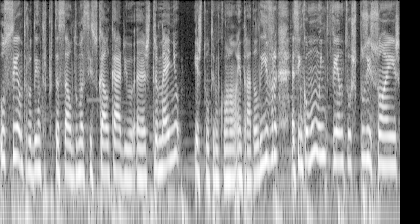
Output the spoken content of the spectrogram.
o centro de interpretação do maciço calcário eh, extremenho. Este último com entrada livre, assim como um evento, exposições,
